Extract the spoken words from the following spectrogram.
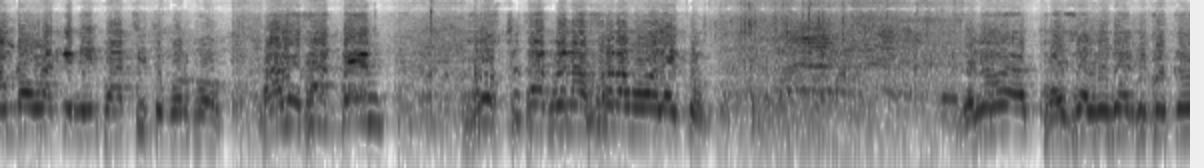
আমরা ওনাকে নির্বাচিত করব। ভালো থাকবেন, সুস্থ থাকবেন, আসসালামু আলাইকুম। ধন্যবাদ, ফয়সাল দিকে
